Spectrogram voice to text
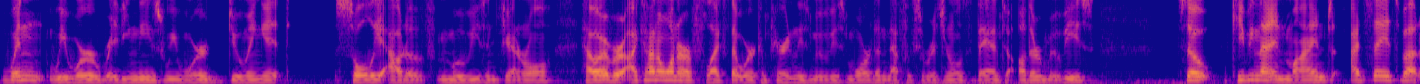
When we were rating these, we were doing it solely out of movies in general. However, I kind of want to reflect that we're comparing these movies more to Netflix originals than to other movies. So, keeping that in mind, I'd say it's about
